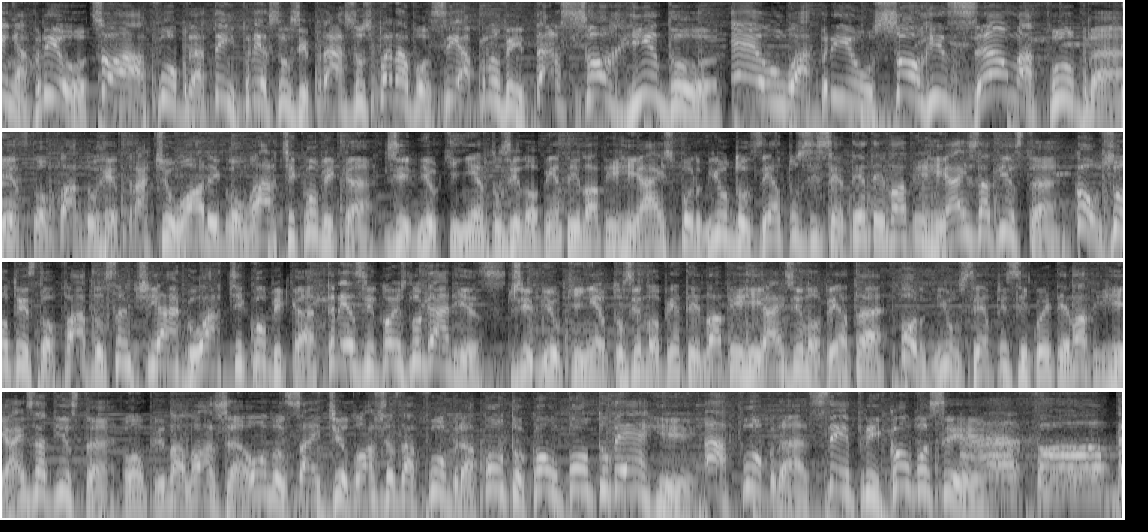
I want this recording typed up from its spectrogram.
Em abril, só a Fubra tem preços e prazos para você aproveitar sorrindo. É o Abril Sorrisão a Fubra. Estofado retrátil Oregon Arte Cúbica de 1.599 reais por 1.279 reais à vista. Conjunto estofado Santiago Arte Cúbica, 13 e 2 lugares, de 1.599 reais e 90 por 1.159 reais à vista. Compre na loja ou no site lojasafubra.com.br. A Fubra, sempre com você. A Fubra.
